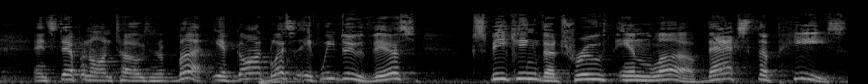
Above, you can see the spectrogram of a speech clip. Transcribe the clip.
and stepping on toes. But if God blesses, if we do this, speaking the truth in love, that's the peace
